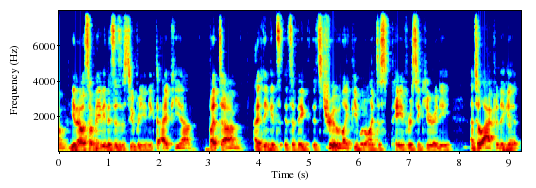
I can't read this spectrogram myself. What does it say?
um, you know so maybe this isn't super unique to ipm but um, i think it's it's a big it's true like people don't like to pay for security until after they Mhm. get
